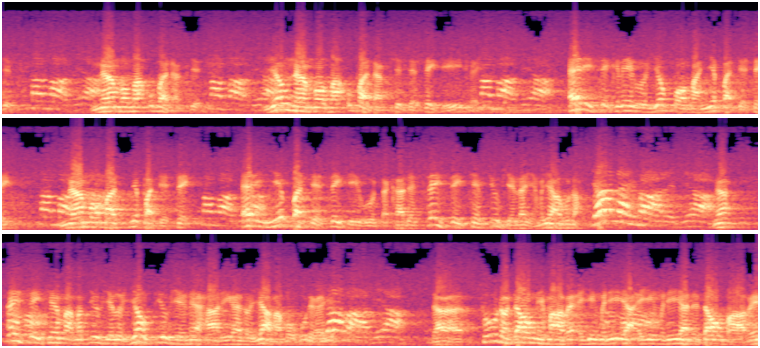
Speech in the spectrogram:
ဖြစ်တယ်မှန်ပါဗျာနာမ်ပေါ်မှာဥပါဒံဖြစ်တယ်မှန်ပါဗျာရုပ်နာမ်ပေါ်မှာဥပါဒံဖြစ်တဲ့စိတ်တွေတကယ်မှန်ပါဗျာအဲ့ဒီစိတ်ကလေးကိုရုပ်ပေါ်မှာညစ်ပတ်တဲ့စိတ်မှန်ပါနာမ်ပေါ်မှာညစ်ပတ်တဲ့စိတ်မှန်ပါဗျာအဲ့ဒီညစ်ပတ်တဲ့စိတ်တွေကိုတခါတည်းစိတ်စိတ်ချင်းပြုတ်ပြင်လိုက်ရင်မရဘူးလားရနိုင်ပါတယ်ဗျာနော်စိတ်စိတ်ချင်းမှမပြုတ်ပြင်လို့ရုပ်ပြုတ်ပြင်တဲ့ဟာတွေကတော့ရမှာမဟုတ်ဘူးတကယ်ရကြီးပါဗျာဒါသိုးတော့တောင်းနေမှာပဲအရင်မလေးရအရင်မလေးရနဲ့တောင်းပါပဲ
